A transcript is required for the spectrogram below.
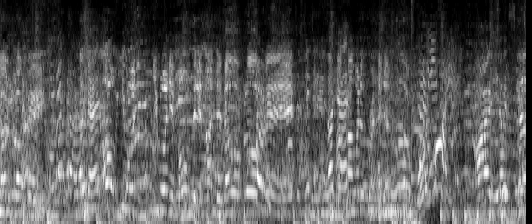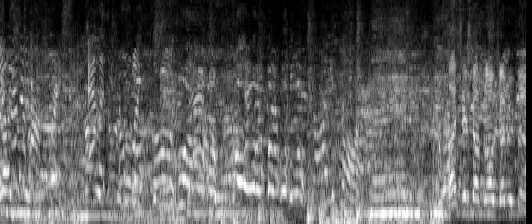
Don't block me. Okay. Oh, you weren't you weren't involved in it like this. Don't block me. I, Okay. I went up for a header. Alright, so it's guys. Alice, oh my god. My sister blows everything.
